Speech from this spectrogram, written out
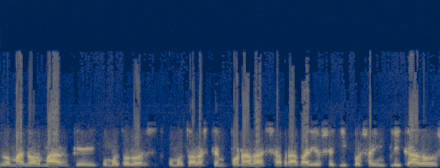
lo más normal, que como, todos, como todas las temporadas habrá varios equipos implicados.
